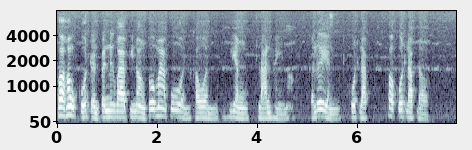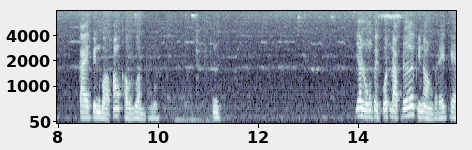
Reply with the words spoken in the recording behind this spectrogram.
พอเฮากดอันเป็นนึกว่าพี่น้องโทรมาผู้อันเขาอันเลี้ยงหลานให้เนาะก็เลยอันกดรับพ่อกดรับแล้วกลายเป็นบอกเฮาเข้าร่วมพนะ อย่าหลงไปกดรับเด้อพี่น้องบ่ได้แท้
